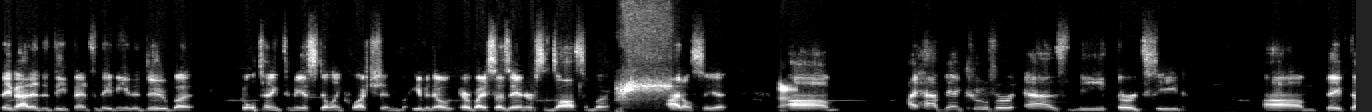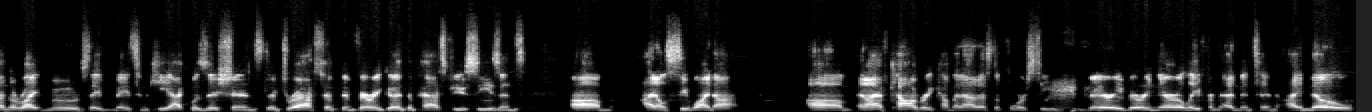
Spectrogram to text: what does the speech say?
They've added the defense that they need to do, but goaltending to me is still in question, even though everybody says Anderson's awesome, but I don't see it. Um, I have Vancouver as the third seed. Um, they've done the right moves. They've made some key acquisitions. Their drafts have been very good the past few seasons. Um, I don't see why not. Um, and I have Calgary coming out as the four seed, very, very narrowly from Edmonton. I know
